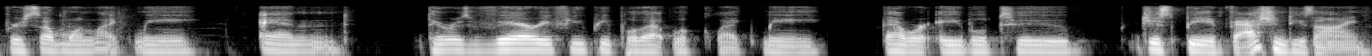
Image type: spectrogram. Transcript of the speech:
for someone like me. And there was very few people that looked like me that were able to just be in fashion design.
